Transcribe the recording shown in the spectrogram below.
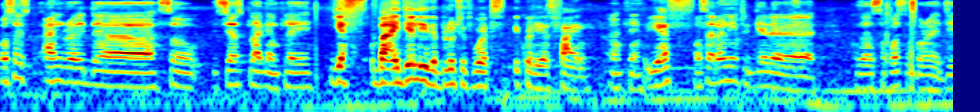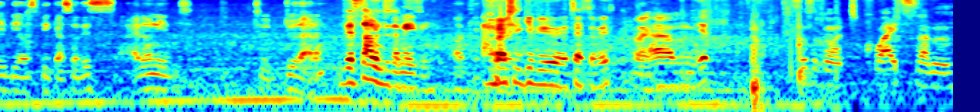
Also, it's Android, uh, so it's just plug and play. yes, but ideally the Bluetooth works equally as fine. Okay. Yes, Also, I don't need to get a, because I was supposed to borrow a JBL speaker, so this, I don't need to do that. Huh? the sound is amazing. Okay. I'll actually give you a test of it. Right. Um, yep. It's also got quite some.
